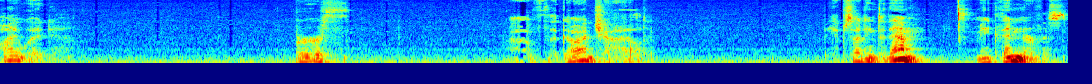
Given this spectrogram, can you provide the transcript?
Why would birth of the Godchild be upsetting to them, make them nervous.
